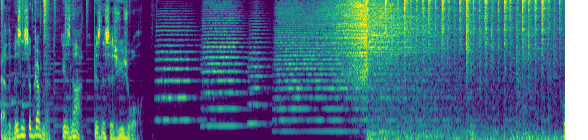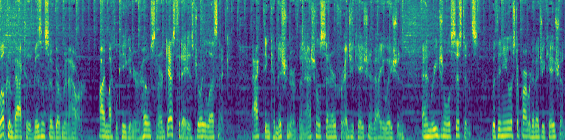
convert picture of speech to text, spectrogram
how the business of government is not business as usual. Welcome back to the Business of Government Hour. I'm Michael Keegan, your host, and our guest today is Joy Lesnick, Acting Commissioner of the National Center for Education Evaluation and Regional Assistance within the U.S. Department of Education.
